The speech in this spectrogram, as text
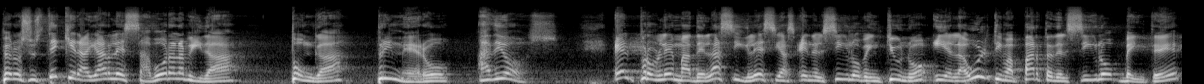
Pero si usted quiere hallarle sabor a la vida, ponga primero a Dios. El problema de las iglesias en el siglo XXI y en la última parte del siglo XX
